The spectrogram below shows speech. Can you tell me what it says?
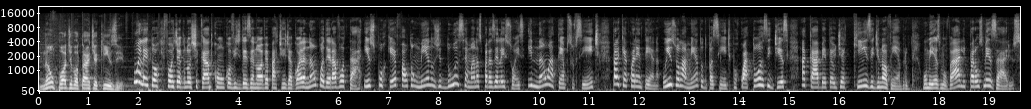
não pode votar dia 15. O eleitor que for diagnosticado com o Covid-19 a partir de agora não poderá votar. Isso porque faltam menos de duas semanas para as eleições e não há tempo suficiente para que a quarentena, o isolamento do paciente por 14 dias, acabe até o dia 15 de novembro. O mesmo vale para os mesários.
